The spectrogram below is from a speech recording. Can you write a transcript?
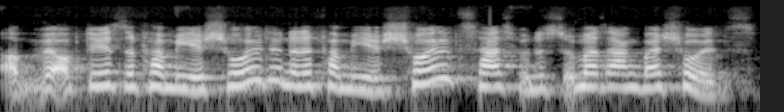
ob, ob du jetzt eine Familie Schuld oder eine Familie Schulz hast, würdest du immer sagen bei Schulz.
